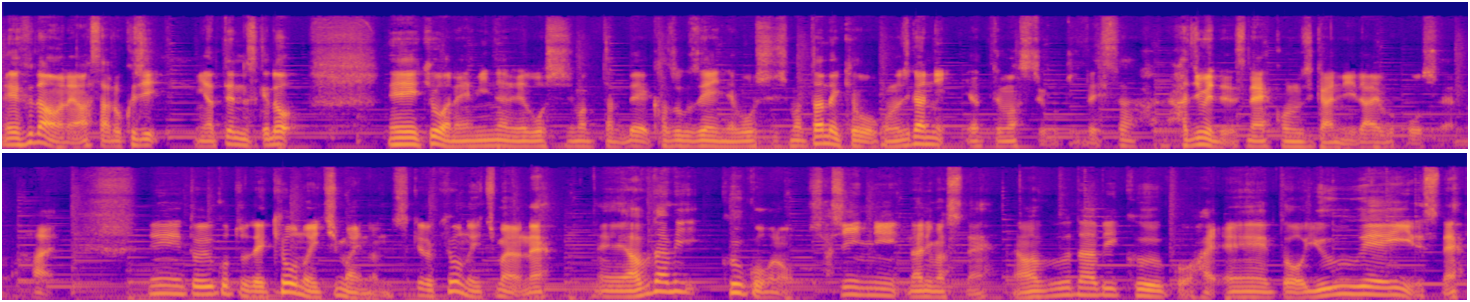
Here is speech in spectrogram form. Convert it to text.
えー、普段はね、朝6時にやってるんですけど、えー、今日はね、みんなで寝坊してしまったんで、家族全員寝坊してしまったんで、今日この時間にやってますということでした。初めてですね、この時間にライブ放送やるのは。はい。えー、ということで、今日の1枚なんですけど、今日の1枚はね、えー、アブダビ空港の写真になりますね。アブダビ空港、はい、えっ、ー、と、UAE ですね。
